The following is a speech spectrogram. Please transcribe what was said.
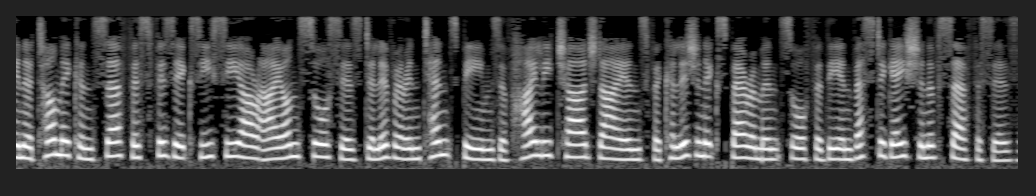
In atomic and surface physics ECR ion sources deliver intense beams of highly charged ions for collision experiments or for the investigation of surfaces.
